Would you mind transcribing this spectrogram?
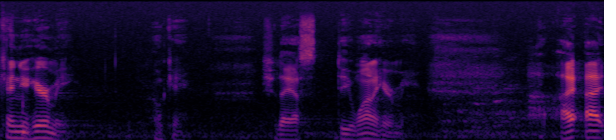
Can you hear me? Okay. Should I ask, do you want to hear me? I, I,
